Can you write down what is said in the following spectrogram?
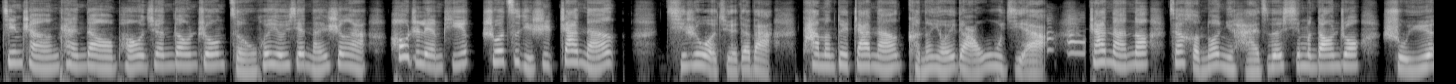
经常看到朋友圈当中，总会有一些男生啊，厚着脸皮说自己是渣男。其实我觉得吧，他们对渣男可能有一点误解。渣男呢，在很多女孩子的心目当中，属于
